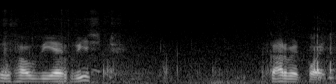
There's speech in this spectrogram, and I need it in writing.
Is how we have reached Garbett Point.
